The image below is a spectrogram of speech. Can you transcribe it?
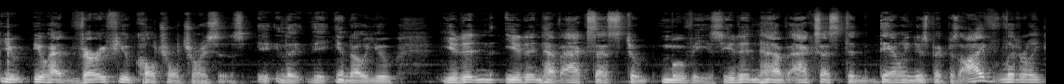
You you had very few cultural choices. The, the, you know you you didn't you didn't have access to movies. You didn't have access to daily newspapers. I've literally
